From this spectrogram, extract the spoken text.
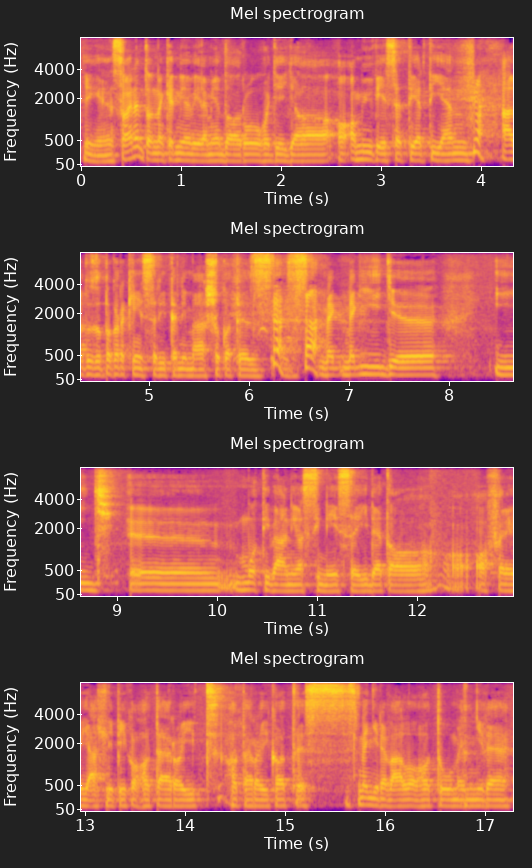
Igen, szóval nem tudom neked mi a véleményed arról, hogy így a, a, a művészetért ilyen áldozatokra kényszeríteni másokat, ez, ez meg, meg így így ö, motiválni a színészeidet a, a, a felé, hogy átlépjék a határait, határaikat. Ez, ez mennyire vállalható, mennyire...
